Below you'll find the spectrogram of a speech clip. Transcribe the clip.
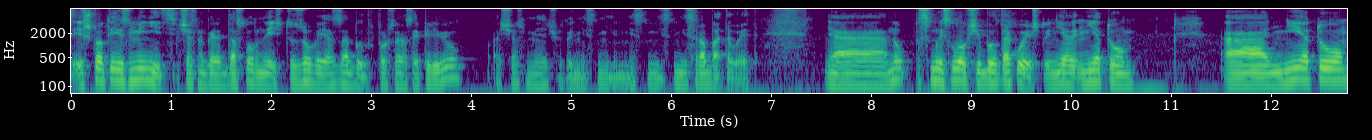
и что-то изменить. Честно говоря, дословно из Тузова я забыл. В прошлый раз я перевел, а сейчас у меня что-то не, не, не, не срабатывает. Э, ну, смысл общий был такой, что не, нету, э, нету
